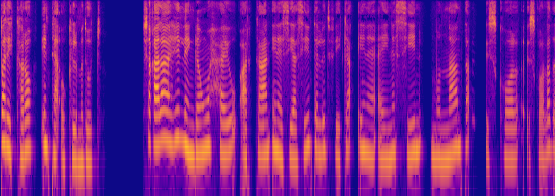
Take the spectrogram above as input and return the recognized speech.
bari karo intaa oo kelmadood shaqaalaha hillingan waxay u arkaan inay siyaasiyiinta ludfika in ayna siin mudnaanta iskoolada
